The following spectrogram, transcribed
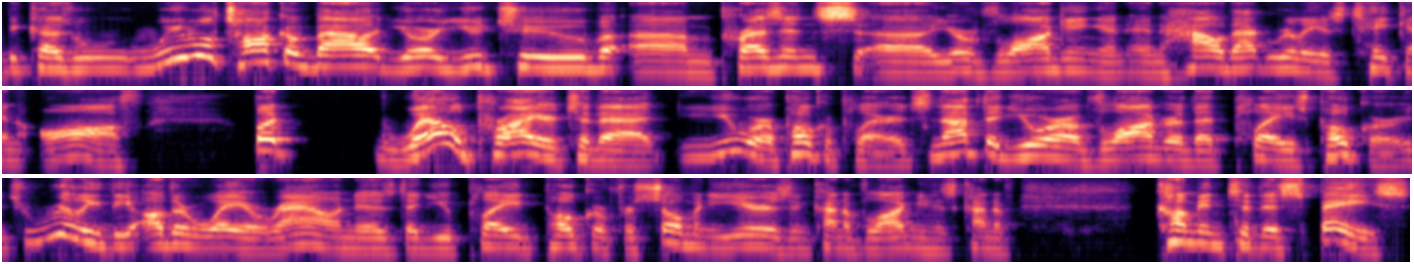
Because we will talk about your youtube um, presence uh, your vlogging and, and how that really has taken off. But well prior to that you were a poker player. It's not that you are a vlogger that plays poker. It's really the other way around is that you played poker for so many years and kind of vlogging has kind of come into this space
